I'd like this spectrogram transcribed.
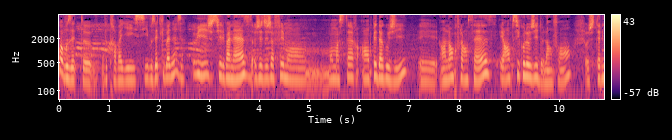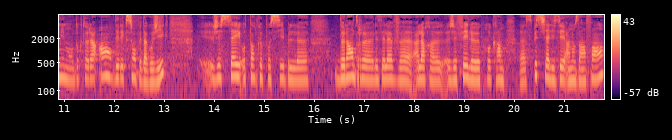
Pourquoi vous êtes, euh, vous travaillez ici? Vous êtes libanaise? Oui, je suis libanaise. J'ai déjà fait mon, mon master en pédagogie et en langue française et en psychologie de l'enfant. Je termine mon doctorat en direction pédagogique. J'essaye autant que possible de rendre euh, les élèves. Euh, alors, euh, j'ai fait le programme spécialisé à nos enfants.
